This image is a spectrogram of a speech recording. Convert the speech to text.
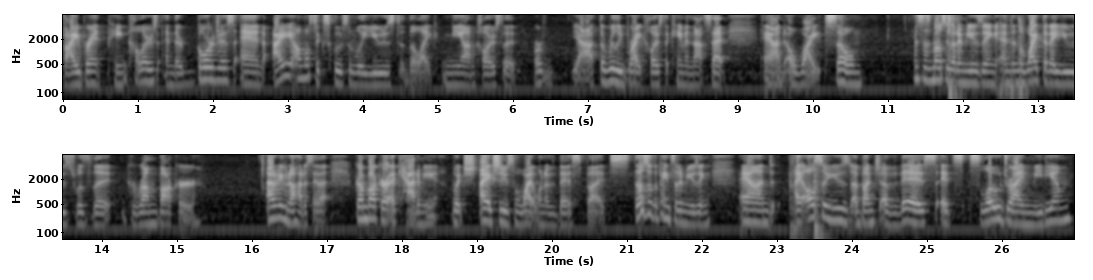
vibrant paint colors and they're gorgeous and I almost exclusively used the like neon colors that or yeah the really bright colors that came in that set and a white so this is mostly what I'm using and then the white that I used was the Grumbacher I don't even know how to say that. Grumbacher Academy, which I actually use the white one of this, but those are the paints that I'm using. And I also used a bunch of this. It's Slow Dry Medium,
